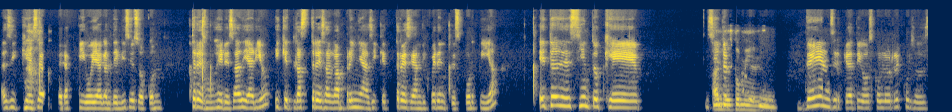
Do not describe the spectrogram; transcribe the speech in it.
Así que sea súper activo y haga el delicioso con tres mujeres a diario y que las tres salgan preñadas y que tres sean diferentes por día, Entonces siento que, siento que deberían ser creativos con los recursos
